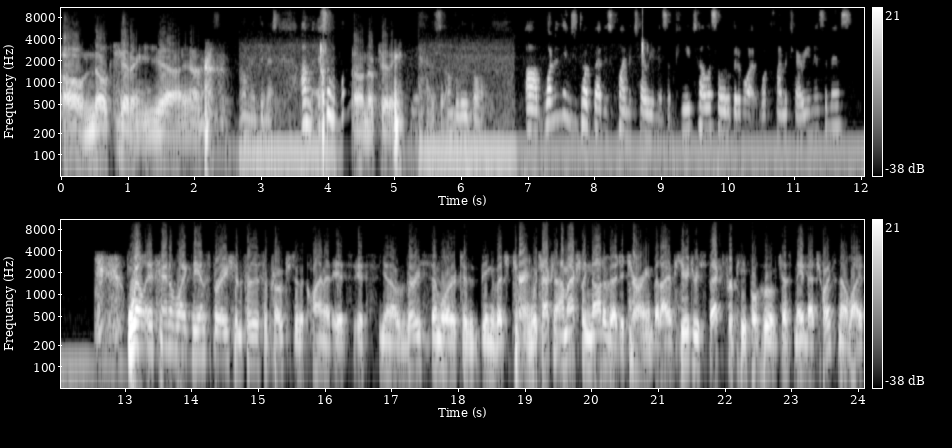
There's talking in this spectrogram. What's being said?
Oh, no kidding. Yeah, yeah. Oh, my goodness. Um, so oh, no kidding. Yeah, it's unbelievable. Um, one of the things you talk about is climatarianism. Can you tell us a little bit about what climatarianism is? Well, it's kind of like the inspiration for this approach to the climate. It's it's you know very similar to being a vegetarian, which actually I'm actually not a vegetarian, but I have huge respect for people who have just made that choice in their life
